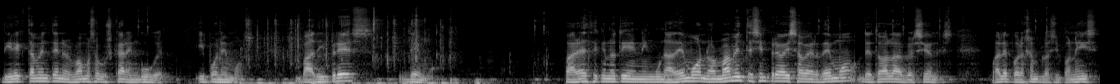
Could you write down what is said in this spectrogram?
directamente nos vamos a buscar en Google y ponemos BuddyPress demo. Parece que no tiene ninguna demo. Normalmente siempre vais a ver demo de todas las versiones. ¿Vale? Por ejemplo, si ponéis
